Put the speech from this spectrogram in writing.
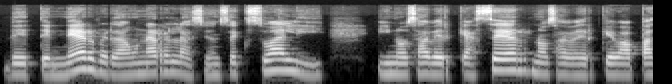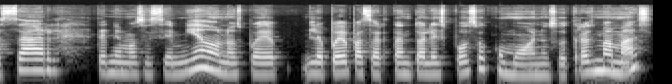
de tener, ¿verdad? Una relación sexual y, y, no saber qué hacer, no saber qué va a pasar. Tenemos ese miedo, nos puede, le puede pasar tanto al esposo como a nosotras mamás.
